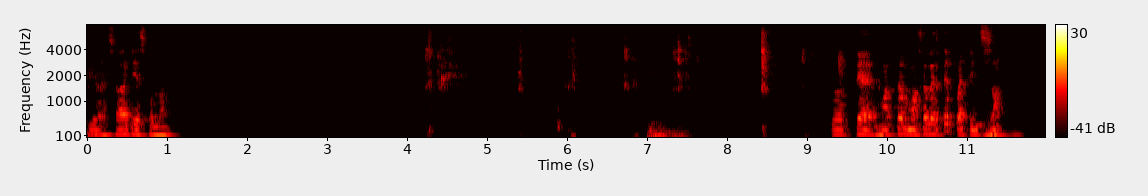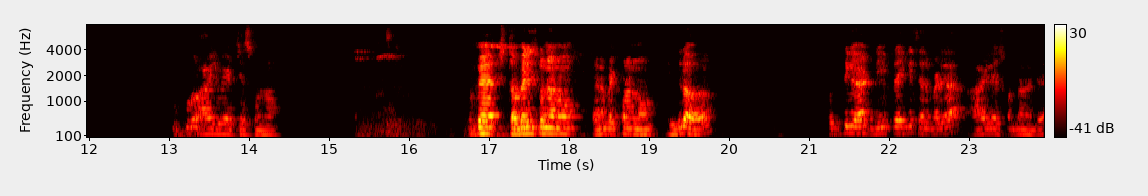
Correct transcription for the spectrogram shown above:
ఇక సాల్ట్ వేసుకుందాం. ఓకే మొత్తం మసాలా అయితే పట్టించాం ఇప్పుడు ఆయిల్ వేడి చేసుకుందాం. ఓకే స్టవ్ వెలిగించుకున్నాను పెనం పెట్టుకున్నాను. ఇందులో కొద్దిగా డీప్ ఫ్రైకి సరిపడగా ఆయిల్ వేసుకుంటున్నానండి.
